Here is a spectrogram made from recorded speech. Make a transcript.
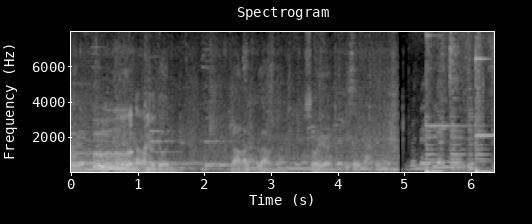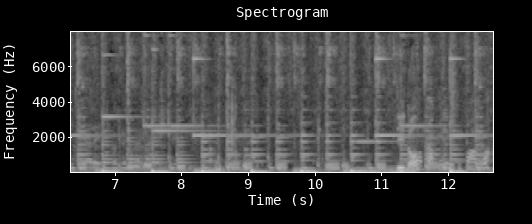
So yun, hindi na kami doon. Lakad lang. So yun. Ganda yun. Dito? Bakit si Papa?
